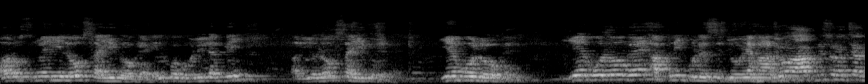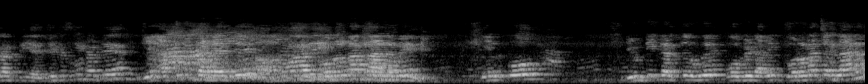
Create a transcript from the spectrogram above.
और उसमें ये लोग शहीद हो गए। इनको गोली लग गई और ये लोग शहीद हो गए। ये वो लोग हैं। ये वो लोग हैं अपनी पुलिस जो यहाँ जो आपकी सुरक्षा करती है। ये किसकी करते हैं? ये अपनी कर रहे थे। कोरोना काल में इनको ड्यूटी करते हुए कोविड अभी कोरोना चल रहा है ना?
